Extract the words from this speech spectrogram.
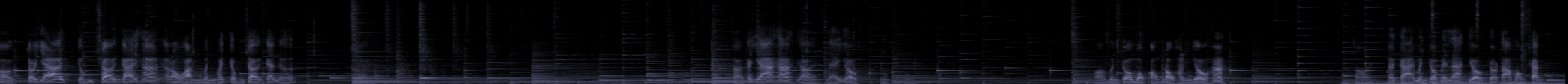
rồi, rồi cho giá trụng sơn cái ha. Đầu hành mình phải trụng sơn cái nữa. Rồi. À, cái giá ha. Rồi để vô. Ừ. Rồi mình cho một cọng đầu hành vô ha rồi cái cải mình cho mấy lát vô cho tạo màu xanh.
